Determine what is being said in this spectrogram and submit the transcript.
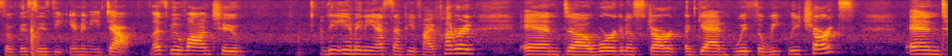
So this is the E-mini Dow. Let's move on to the E-mini S&P 500 and uh, we're going to start again with the weekly charts. And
